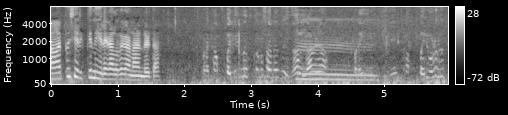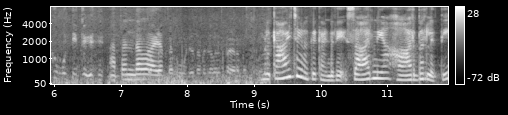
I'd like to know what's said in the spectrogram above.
ആ ഇപ്പൊ ശരിക്കും നീല കളർ കാണാണ്ട് കേട്ടോ. അപ്പൊ എന്താ വാഴ? നമ്മൾ കാഴ്ചകളൊക്കെ കണ്ടത് സാർണിയ ഹാർബറിലെത്തി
